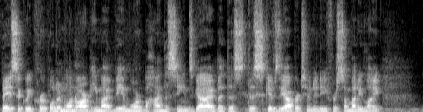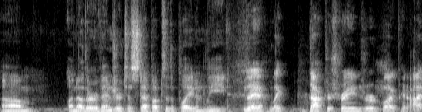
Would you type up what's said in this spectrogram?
basically crippled in one arm, he might be a more behind the scenes guy, but this this gives the opportunity for somebody like um, another Avenger to step up to the plate and lead. Yeah, like Doctor Strange or Black Panther. I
